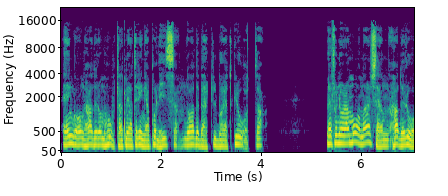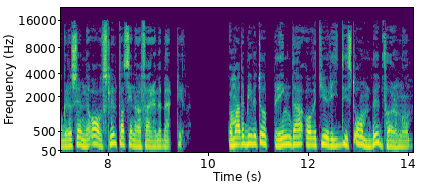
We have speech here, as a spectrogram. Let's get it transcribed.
En gång hade de hotat med att ringa polisen, då hade Bertil börjat gråta. Men för några månader sedan hade Roger och Sune avslutat sina affärer med Bertil. De hade blivit uppringda av ett juridiskt ombud för honom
